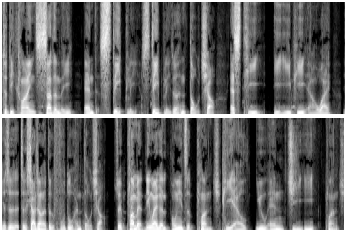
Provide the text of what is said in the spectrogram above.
to decline suddenly and steeply，steeply 这很陡峭，S T E E P L Y 也是这个下降的这个幅度很陡峭， 所以 plummet 另外一个同义字 plunge，P L U N G E，plunge。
